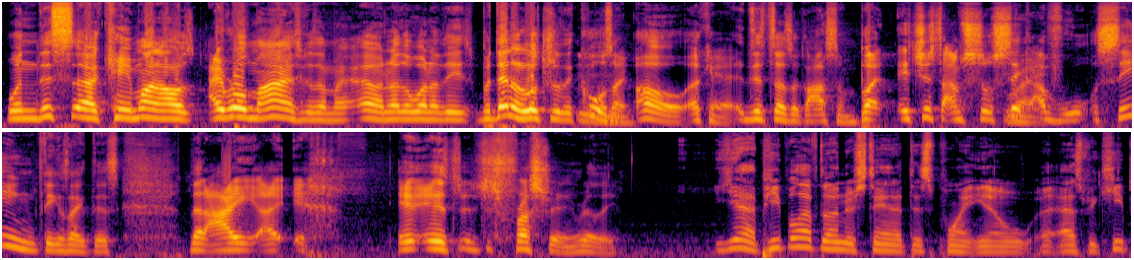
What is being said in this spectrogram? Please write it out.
when this uh, came on, I was I rolled my eyes because I'm like, oh, another one of these. But then it looked really cool. It's like, oh, okay, this does look awesome. But it's just I'm so sick Right. of w- seeing things like this that I, I it, it's, it's just frustrating, really. Yeah, people have to understand at this point, you know, as we keep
